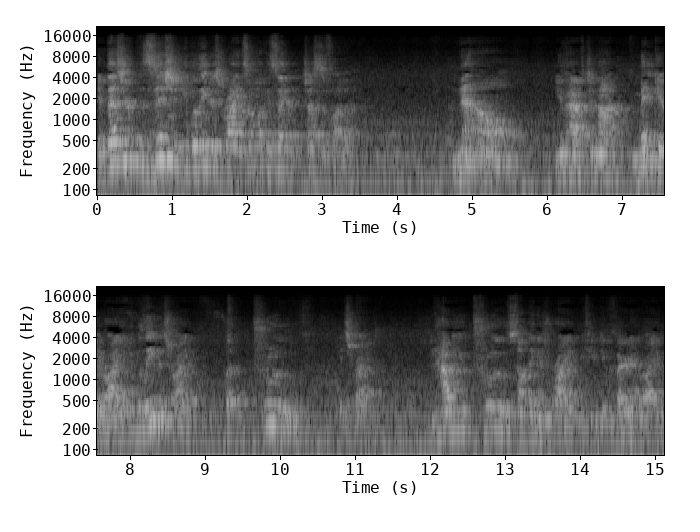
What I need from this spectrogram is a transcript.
If that's your position, you believe it's right, someone can say, justify that. Now, you have to not make it right, you believe it's right, but prove it's right. And how do you prove something is right if you declared it right?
